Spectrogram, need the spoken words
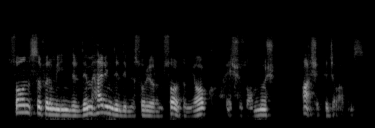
son sıfırımı indirdim. Her indirdiğimde soruyorum sordum yok. 510'muş. A şıkkı cevabımız.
